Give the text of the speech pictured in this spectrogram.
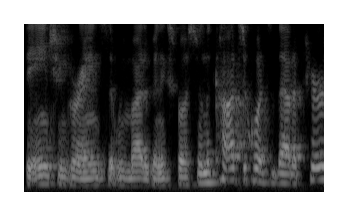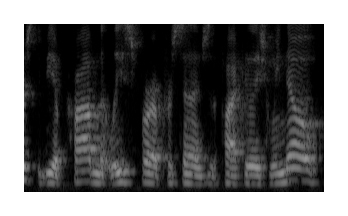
the ancient grains that we might have been exposed to. And the consequence of that appears to be a problem, at least for a percentage of the population. We know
